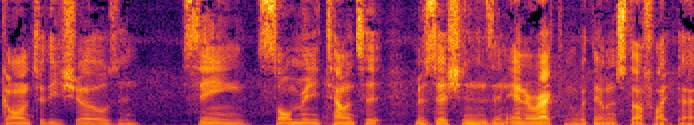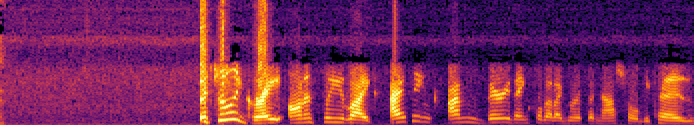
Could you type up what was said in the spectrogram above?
going to these shows and seeing so many talented musicians and interacting with them and stuff like that? It's really great, honestly. Like, I think I'm very thankful that I grew up in Nashville because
